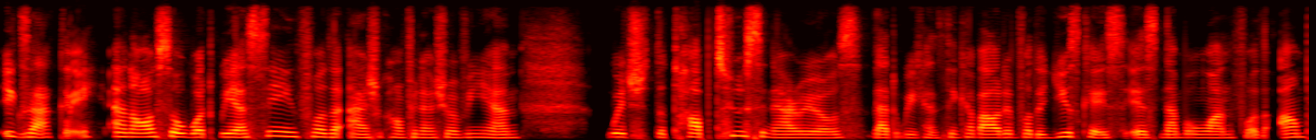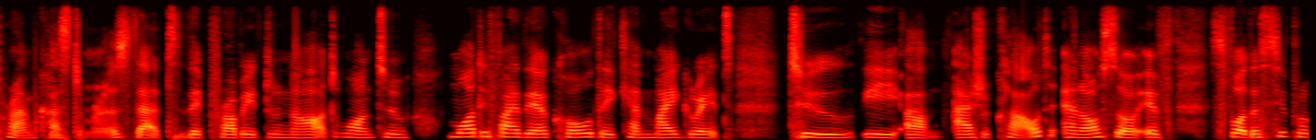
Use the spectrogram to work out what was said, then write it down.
Exactly, and also what we are seeing for the Azure Confidential VM which the top two scenarios that we can think about it for the use case is number one for the on-prem customers that they probably do not want to modify their code. They can migrate to the um, azure cloud. And also if for the super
